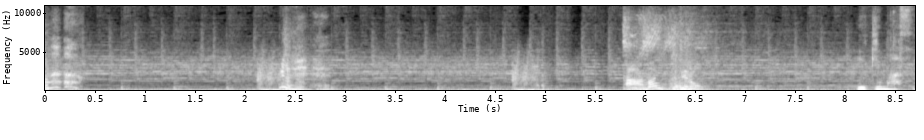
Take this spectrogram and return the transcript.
甘いってろ行きます。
